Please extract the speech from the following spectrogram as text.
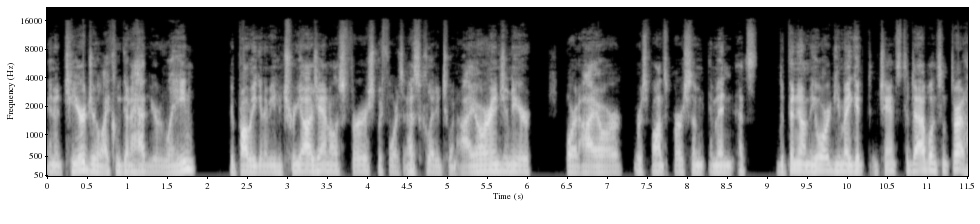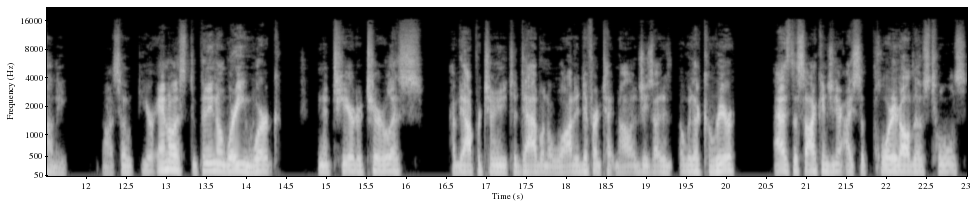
in a tiered, you're likely going to have your lane. You're probably going to be the triage analyst first before it's escalated to an IR engineer or an IR response person. And then that's depending on the org, you may get a chance to dabble in some threat hunting. Uh, so your analysts, depending on where you work in a tiered or tierless, have the opportunity to dabble in a lot of different technologies over their career. As the SOC engineer, I supported all those tools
